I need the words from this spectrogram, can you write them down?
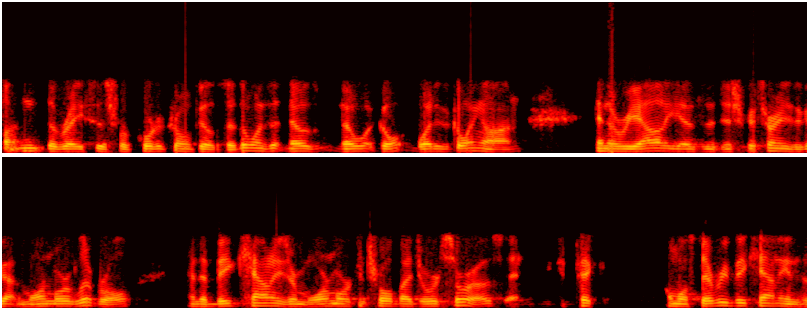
fund the races for court of criminal appeals. They're the ones that know know what go, what is going on. And the reality is, the district attorneys have gotten more and more liberal and the big counties are more and more controlled by George Soros. And you can pick almost every big county in the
